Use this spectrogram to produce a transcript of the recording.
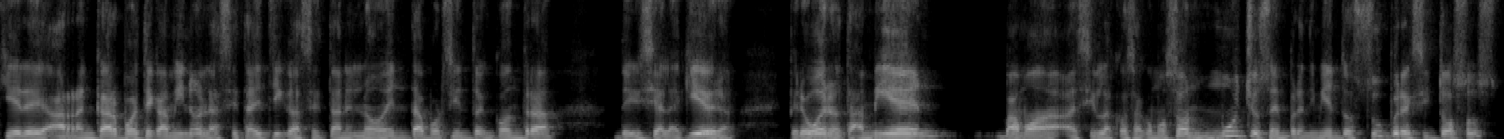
quiere arrancar por este camino, las estadísticas están el 90% en contra de irse a la quiebra. Pero bueno, también vamos a decir las cosas como son, muchos emprendimientos súper exitosos,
